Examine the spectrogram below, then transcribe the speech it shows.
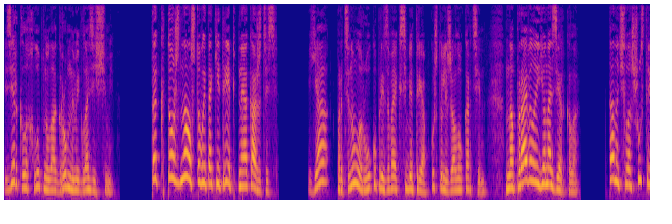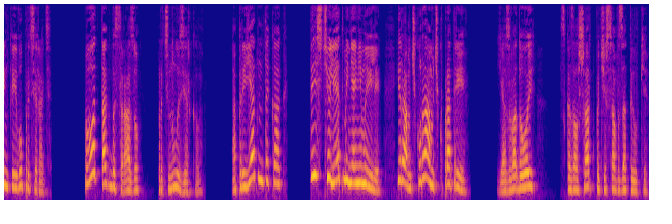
Зеркало хлопнуло огромными глазищами. «Так кто ж знал, что вы такие трепетные окажетесь?» Я протянула руку, призывая к себе тряпку, что лежала у картин. Направила ее на зеркало. Та начала шустренько его протирать. «Вот так бы сразу», — протянула зеркало. «А приятно-то как! Тысячу лет меня не мыли! И рамочку, рамочку протри!» «Я с водой», — сказал Шарк, почесав в затылке.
